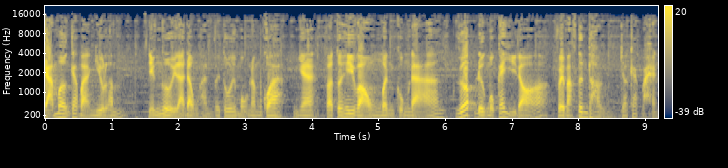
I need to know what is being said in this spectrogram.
Cảm ơn các bạn nhiều lắm. Những người đã đồng hành với tôi một năm qua, nha. Và tôi hy vọng mình cũng đã góp được một cái gì đó về mặt tinh thần cho các bạn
